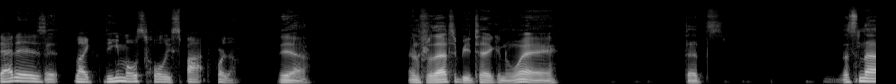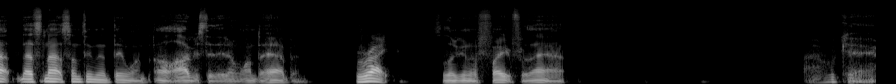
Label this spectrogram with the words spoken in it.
that is It- like the most holy spot for them Yeah. And for that to be taken away, that's that's not that's not something that they want. Oh, obviously they don't want to happen. right So they're gonna fight for that. Okay.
